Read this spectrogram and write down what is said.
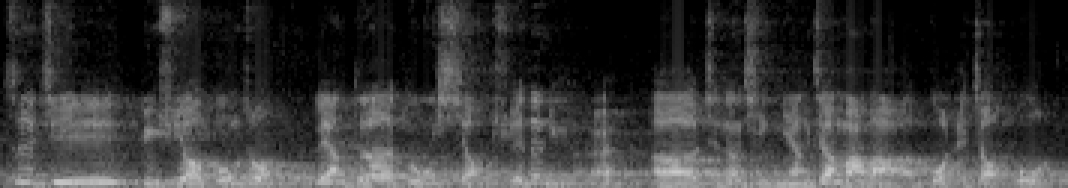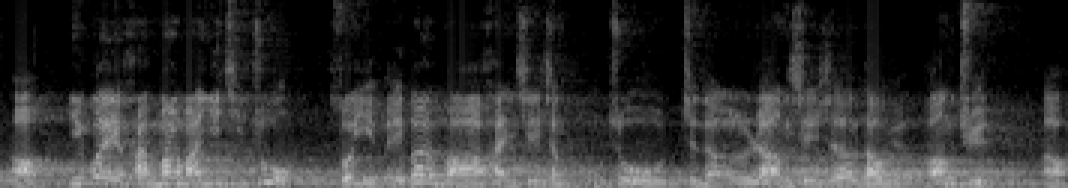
自己必须要工作，两个读小学的女儿，呃，只能请娘家妈妈过来照顾啊。因为和妈妈一起住，所以没办法和先生同住，只能让先生到远方去啊。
